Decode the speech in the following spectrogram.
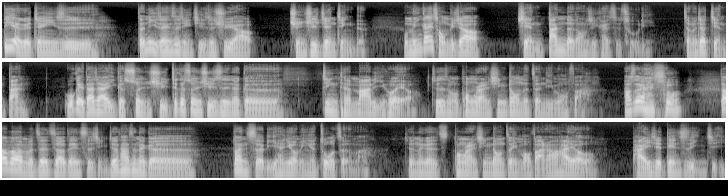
第二个建议是，整理这件事情其实需要循序渐进的。我们应该从比较简单的东西开始处理。怎么叫简单？我给大家一个顺序，这个顺序是那个近藤麻里惠哦，就是什么怦然心动的整理魔法。好，虽然说大家不知道有没有真的知道这件事情，就是他是那个断舍离很有名的作者嘛，就那个怦然心动整理魔法，然后还有拍一些电视影集。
